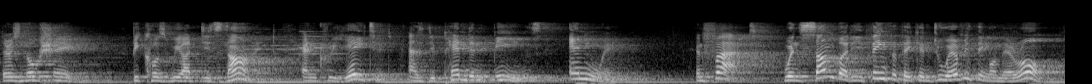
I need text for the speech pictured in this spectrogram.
There is no shame because we are designed and created as dependent beings anyway. In fact, when somebody thinks that they can do everything on their own,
